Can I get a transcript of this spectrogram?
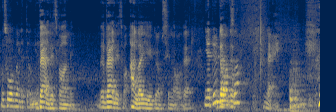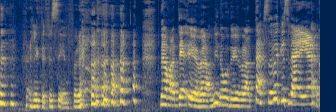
Hon såg väldigt ung ut. Väldigt vanligt. Det är väldigt vanligt. Alla ljuger om sin ålder. Gör du det de, också? De, nej. Lite för sent för det. det varit det överallt. Min ålder är överallt. Tack så mycket Sverige!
